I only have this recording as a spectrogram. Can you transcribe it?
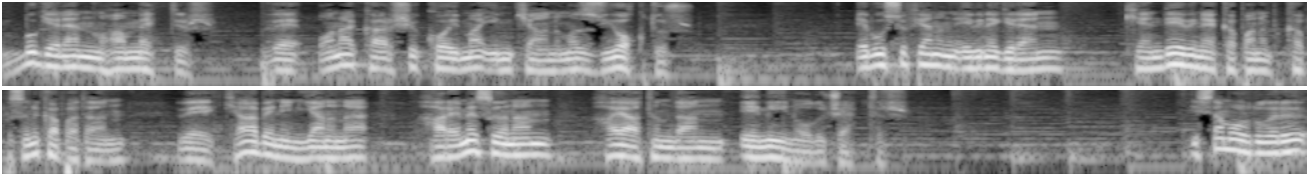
Bu gelen Muhammed'dir ve ona karşı koyma imkanımız yoktur. Ebu Süfyan'ın evine giren, kendi evine kapanıp kapısını kapatan ve Kabe'nin yanına hareme sığınan hayatından emin olacaktır.'' İslam orduları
